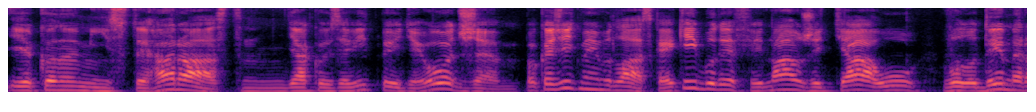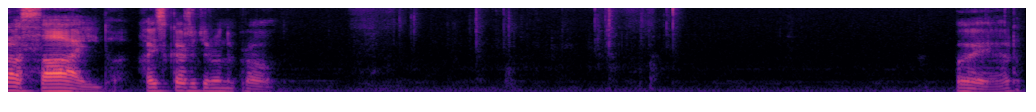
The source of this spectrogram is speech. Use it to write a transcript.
І економісти. Гаразд. Дякую за відповіді. Отже, покажіть мені, будь ласка, який буде фінал життя у Володимира Сальдо? Хай скажуть вони правду. Перт.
